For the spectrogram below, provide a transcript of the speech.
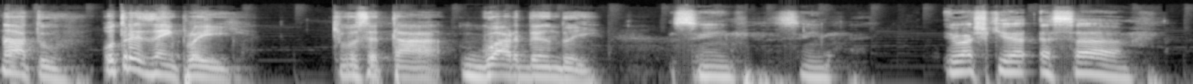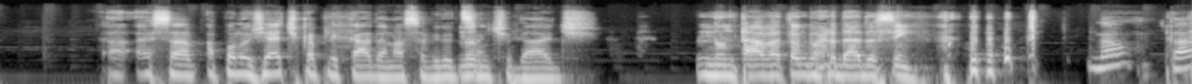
Nato, outro exemplo aí que você tá guardando aí. Sim, sim. Eu acho que essa essa apologética aplicada à nossa vida de não, santidade não tava tão guardado assim. Não, tá.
